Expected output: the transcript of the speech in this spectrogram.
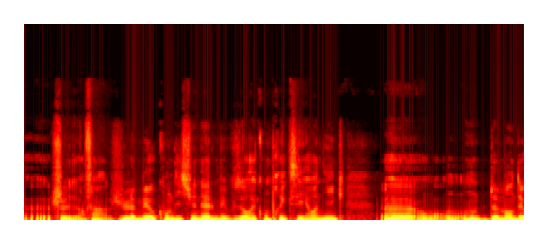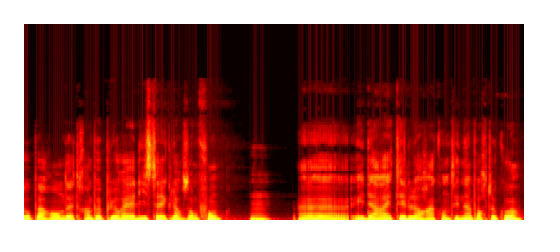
euh, je, enfin, je le mets au conditionnel, mais vous aurez compris que c'est ironique, euh, on, on demandait aux parents d'être un peu plus réalistes avec leurs enfants Hmm. euh, et d'arrêter de leur raconter n'importe quoi.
